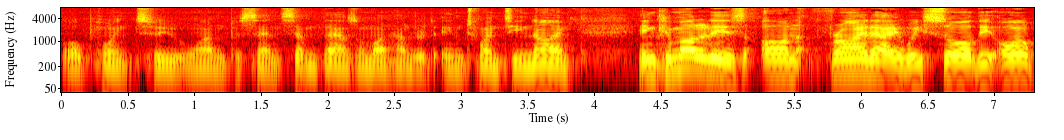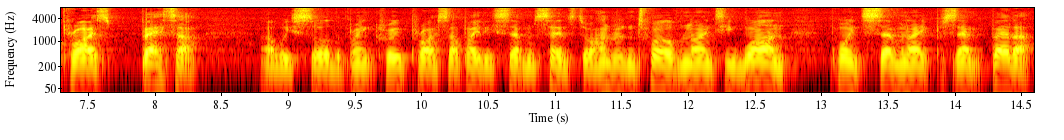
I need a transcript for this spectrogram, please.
or 0.21%, 7,129. In commodities on Friday, we saw the oil price better. Uh, we saw the Brent crude price up 87 cents to 112.91, 0.78% better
